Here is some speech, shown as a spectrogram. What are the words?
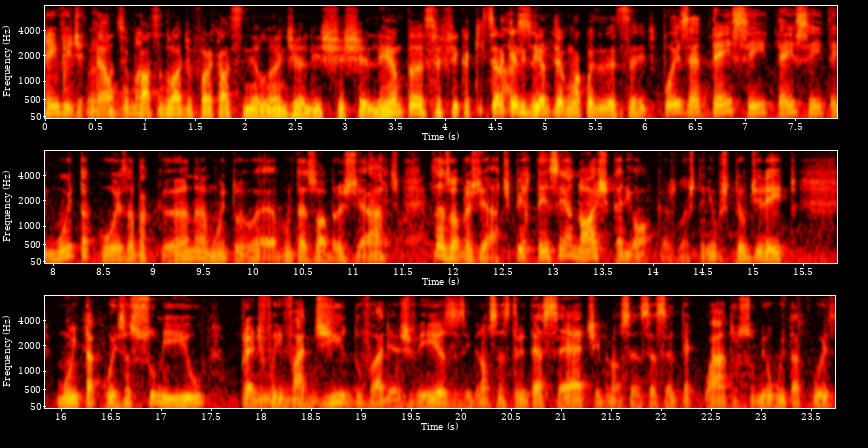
reivindicar você alguma passa do lado de fora aquela Cinelândia ali, chechelenta, você fica. Que, será que Ah, ali sim. dentro tem alguma coisa decente? Pois é, tem sim, tem sim, tem muita coisa bacana, muito, é, muitas obras de arte. Essas obras de arte pertencem a nós, cariocas, nós teríamos que ter o direito. Muita coisa sumiu, o prédio foi invadido várias vezes, em 1937, em 1964, sumiu muita coisa.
